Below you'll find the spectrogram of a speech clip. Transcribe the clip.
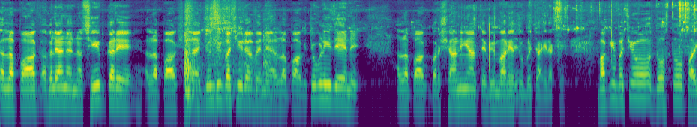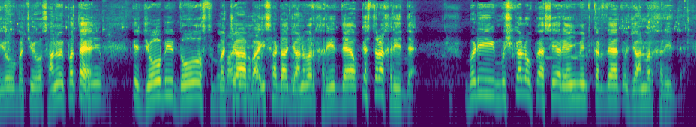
اللہ پاک اگلے نے نصیب کرے اللہ پاک شلہ جندی بچی رہے نے اللہ پاک چگنی دے نے اللہ پاک پریشانیاں تے بیماریاں تو بچائی رکھے۔ باقی بچیو دوستو بھائیو بچیو سانوں پتہ ہے کہ جو بھی دوست بچہ بھائی ساڈا جانور خریدتا ہے وہ کس طرح خریدتا ہے؟ بڑی مشکل وہ پیسے ارینجمنٹ کرتا ہے تو جانور خریدتا ہے۔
